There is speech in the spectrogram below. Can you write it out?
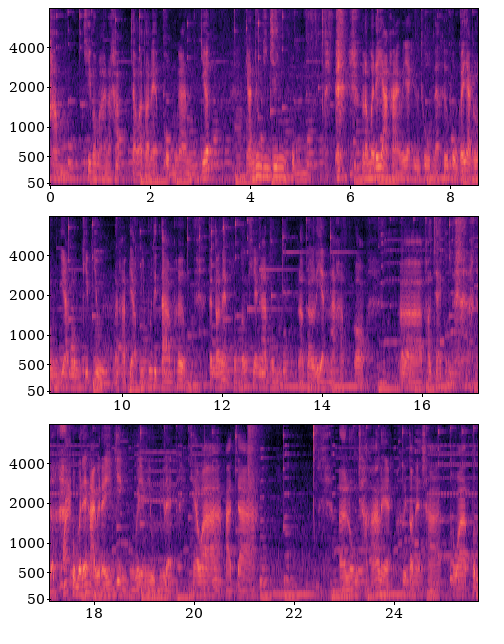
ทำ คลิปออกมานะครับ แต่ว่าตอนนี้ผมงานเยอะงานยุ่งจริง ๆ ผม เราไม่ได้อยากหายไปจาก YouTube นะ คือผมก็อยากลงอยากลงคลิปอยู่นะครับ อยากมีผู้ติดตามเพิ่ม แต่ตอนนี้ผมต้องเคลียร์งานผมแล้วก็เรียนนะครับ ก็เข้าใจผมนะผมไม่ได้หายไปไหนจริง ๆ ผมก็ยังอยู่นี่แหละ แค่ว่าอาจจะลงช้าเลยอะคือตอนนี้ช้า เพราะว่าต้น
